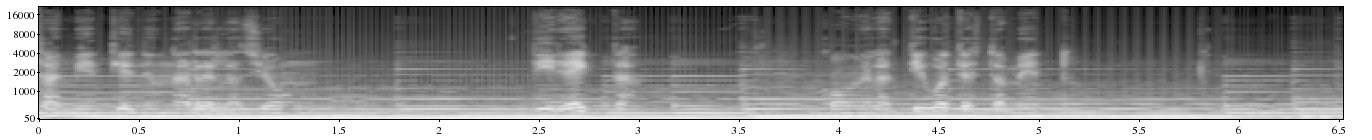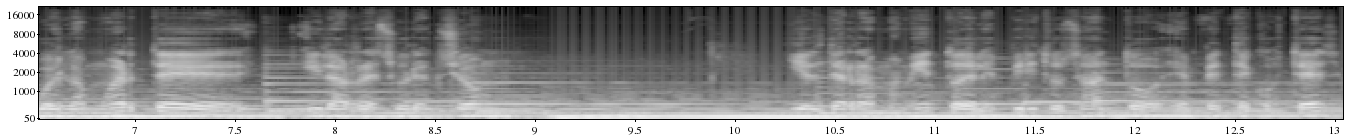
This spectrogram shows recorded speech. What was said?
también tiene una relación directa con el Antiguo Testamento pues la muerte y la resurrección y el derramamiento del Espíritu Santo en Pentecostés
